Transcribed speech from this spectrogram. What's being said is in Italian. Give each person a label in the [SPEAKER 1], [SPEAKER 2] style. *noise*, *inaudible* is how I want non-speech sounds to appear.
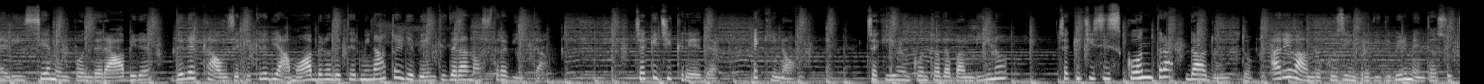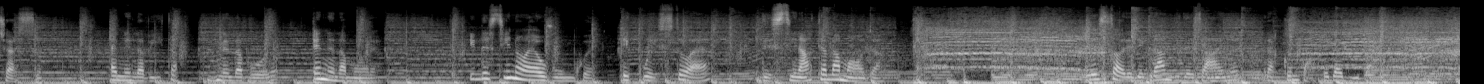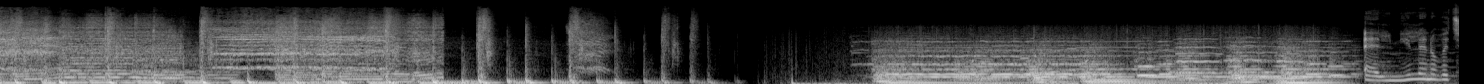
[SPEAKER 1] è l'insieme imponderabile delle cause che crediamo abbiano determinato gli eventi della nostra vita. C'è chi ci crede e chi no. C'è chi lo incontra da bambino, c'è chi ci si scontra da adulto, arrivando così imprevedibilmente al successo. È nella vita, nel lavoro e nell'amore. Il destino è ovunque e questo è Destinati alla moda. Le storie dei grandi designer raccontate da Diva.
